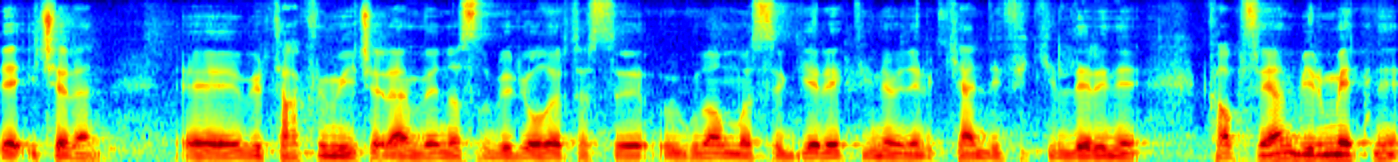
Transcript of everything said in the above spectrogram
de içeren e, bir takvimi içeren ve nasıl bir yol haritası uygulanması gerektiğine yönelik kendi fikirlerini kapsayan bir metni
